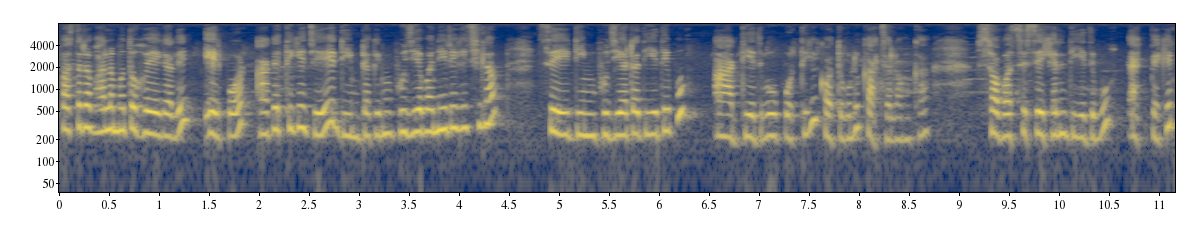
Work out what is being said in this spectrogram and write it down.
পাস্তাটা ভালো মতো হয়ে গেলে এরপর আগে থেকে যে ডিমটাকে আমি ভুজিয়া বানিয়ে রেখেছিলাম, সেই ডিম ভুজিয়াটা দিয়ে দেবো আর দিয়ে দেবো উপর থেকে কতগুলো কাঁচা লঙ্কা। সবার শেষে এখানে দিয়ে দেবো এক প্যাকেট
